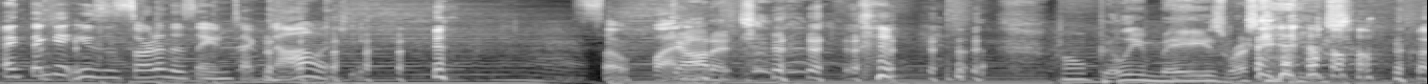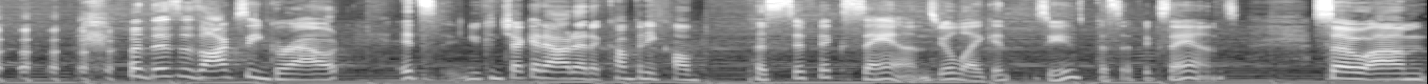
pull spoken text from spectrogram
I think it uses sort of the same technology. So funny. Got it. oh, Billy Mays, rest in peace. But this is Oxy Grout. It's you can check it out at a company called Pacific Sands. You'll like it. See, it's Pacific Sands. So, um,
